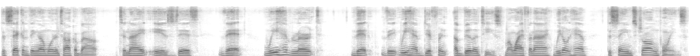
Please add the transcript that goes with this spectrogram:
the second thing I want to talk about tonight is this: that we have learned that the, we have different abilities. My wife and I, we don't have the same strong points,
